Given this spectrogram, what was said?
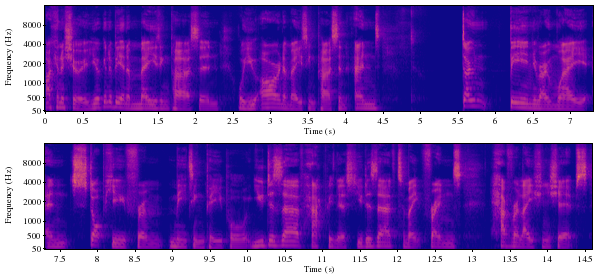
i can assure you you're going to be an amazing person or you are an amazing person and don't be in your own way and stop you from meeting people. You deserve happiness. You deserve to make friends have relationships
